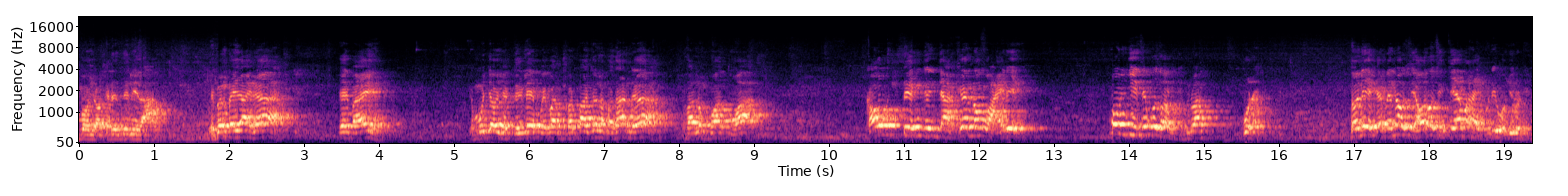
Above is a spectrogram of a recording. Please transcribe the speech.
โมยอกกันเรื่อยๆละไปเบิ่งได้ได้นะได้ไปอย่ามุเจ้าอยากถึงเลขไปบ้านบ้านป้าเจ้าละประทานเนอะบ้านลวงพอตัวเขาเต็งกันจากเคลื่อนน้องไหวดิว่ามันยี่สิบกว่าตอนเห็นปะพูดอะตัวนี้แกเป็นนอกเสียวนอกสิแก้มาให้คนที่บอกอยู่ตรงนี้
